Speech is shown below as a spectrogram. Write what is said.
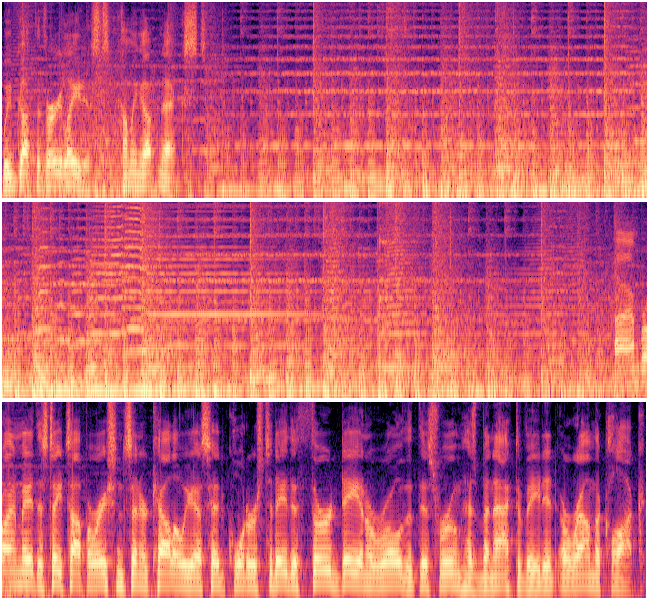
We've got the very latest coming up next. Hi, I'm Brian May at the state's Operations Center, Cal OES headquarters. Today, the third day in a row that this room has been activated around the clock.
